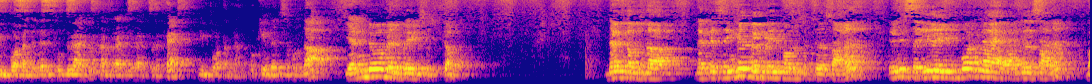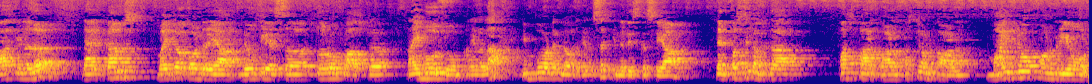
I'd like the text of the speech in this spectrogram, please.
important then food vacuole contract vacuole ഒക്കെ ഇമ്പോർട്ടന്റ് ആണ്. Okay then about the endomembrane system then comes the that single membrane phone structures ആണ്. ഇനി സെല്ലിലെ ഇമ്പോർട്ടന്റ് ആയ ഓർഗൻസ് ആണ്. ബാക്കിയുള്ളത് that comes mitochondria nucleus chloroplast ribosome അങ്ങനെയുള്ള ഇമ്പോർട്ടന്റ് ഓർഗൻസ് ഇന്ന് ഡിസ്കസ് ചെയ്യാം. Then first comes the first part first one call mitochondrion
